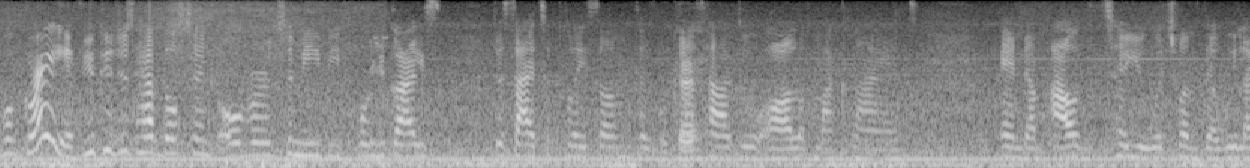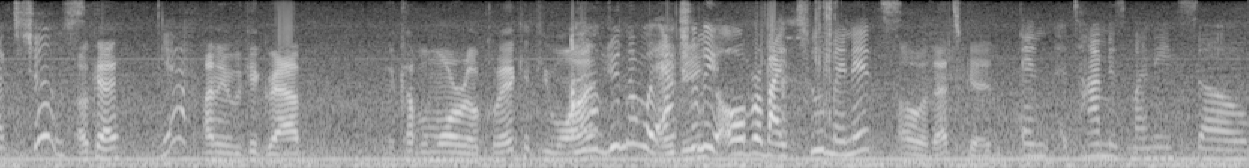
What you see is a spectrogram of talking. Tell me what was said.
well, great. If you could just have those sent over to me before you guys decide to place them, because Okay. that's how I do all of my clients. And um, I'll tell you which ones that we like to choose. Okay. Yeah. I mean, we could grab a couple more real quick if you want. Um, you know, we're maybe. actually over by two minutes, Oh, that's good. and time is money, so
